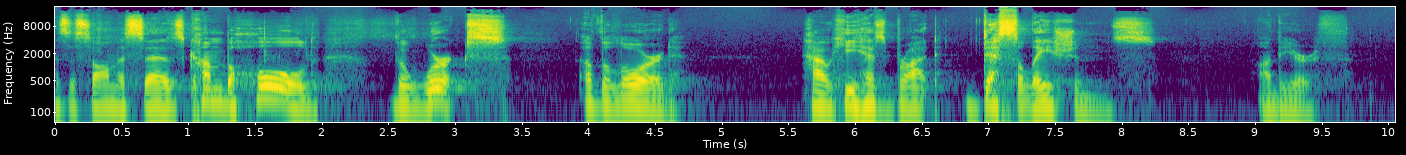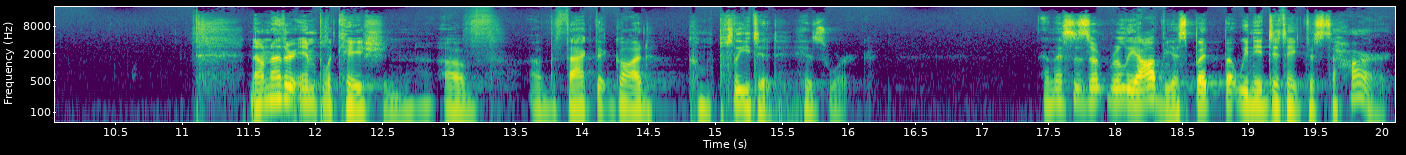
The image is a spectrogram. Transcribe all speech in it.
As the psalmist says, Come behold the works of the Lord, how he has brought desolations on the earth. Now, another implication of, of the fact that God completed his work. And this is really obvious, but, but we need to take this to heart.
